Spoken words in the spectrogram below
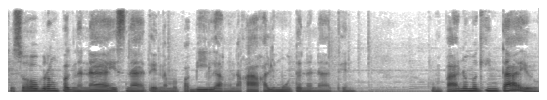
Sa sobrang pagnanais natin na mapabilang, nakakalimutan na natin kung paano maging tayo.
